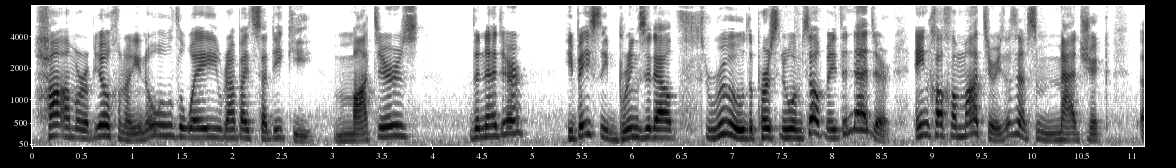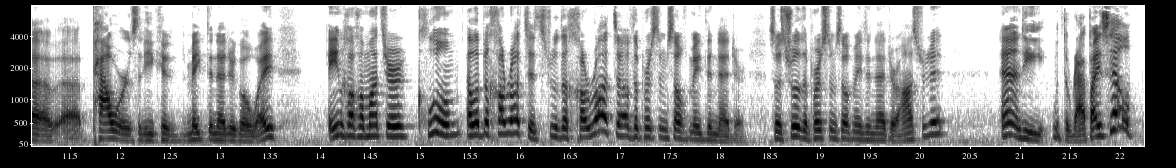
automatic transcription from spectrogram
Ha'amar Rabbi Yochanan, you know the way Rabbi Tzadiki matters the neder? He basically brings it out through the person who himself made the neder. Ein chacham matir. He doesn't have some magic uh, uh, powers that he could make the neder go away. Ein chachamatir klum ela becharata. It's through the charata of the person himself made the neder. So it's true the person himself made the neder, answered it, and he, with the rabbi's help,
